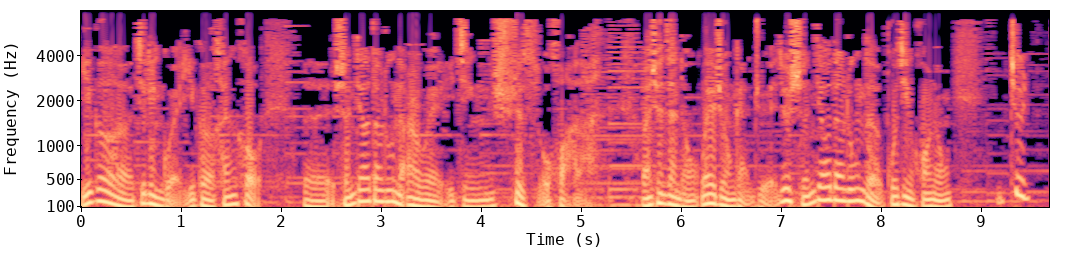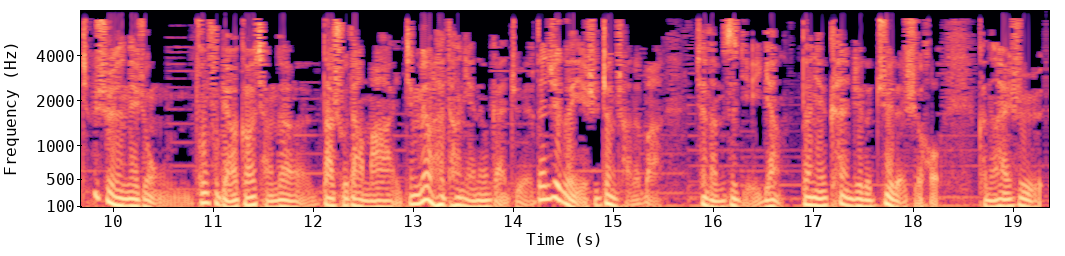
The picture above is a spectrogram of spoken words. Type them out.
一个机灵鬼，一个憨厚。呃，《神雕》当中的二位已经世俗化了，完全赞同，我也这种感觉。就《神雕》当中的郭靖、黄蓉。就就是那种功夫比较高强的大叔大妈，已经没有他当年那种感觉，但这个也是正常的吧？像咱们自己一样，当年看这个剧的时候，可能还是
